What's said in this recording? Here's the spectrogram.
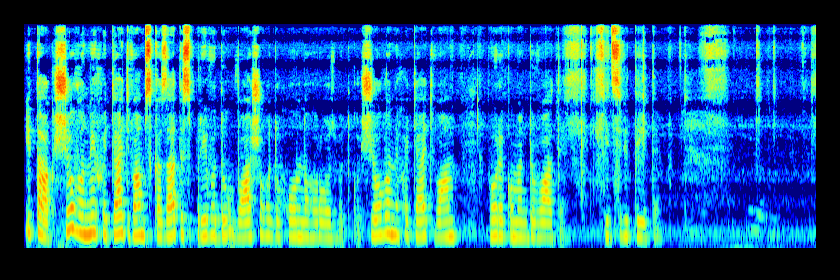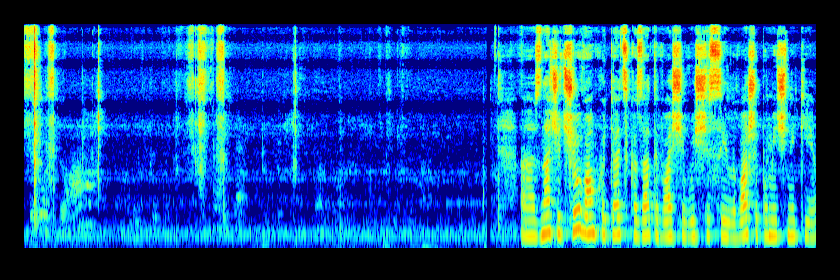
І так, що вони хочуть вам сказати з приводу вашого духовного розвитку? Що вони хочуть вам порекомендувати, підсвітити? Значить, що вам хочуть сказати ваші вищі сили, ваші помічники?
